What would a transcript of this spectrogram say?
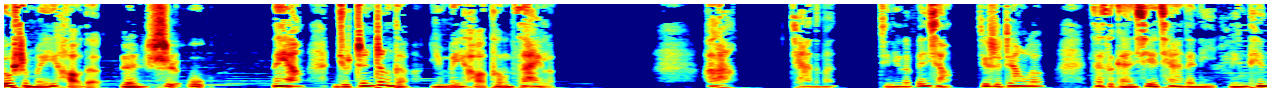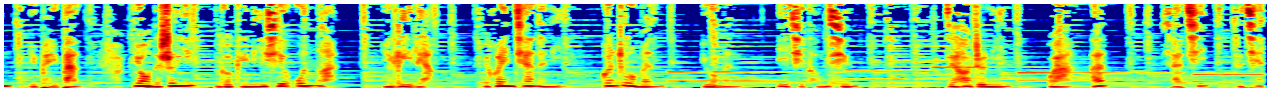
都是美好的人事物，那样你就真正的与美好同在了。好了，亲爱的们，今天的分享就是这样了。再次感谢亲爱的你聆听与陪伴，愿我的声音能够给你一些温暖与力量。也欢迎亲爱的你关注我们，与我们一起同行。最后祝你晚安，下期再见。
